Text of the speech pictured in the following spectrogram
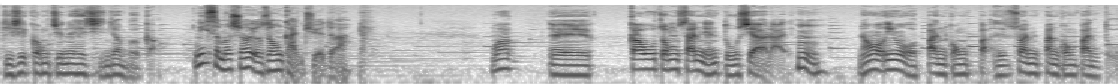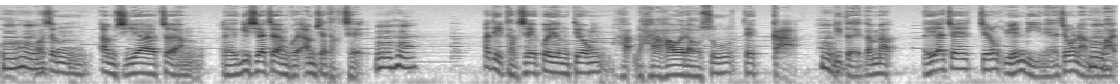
其实讲真的，那真正无够。你什么时候有这种感觉的啊？我呃，高中三年读下来，嗯，然后因为我半工半算半工半读，嗯，我算暗时啊这样，呃，日时啊这样会暗时读册，嗯哼，啊，伫读册过程中，学学校的老师在教，你就会感觉，哎呀，这这种原理呢，这种难办。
